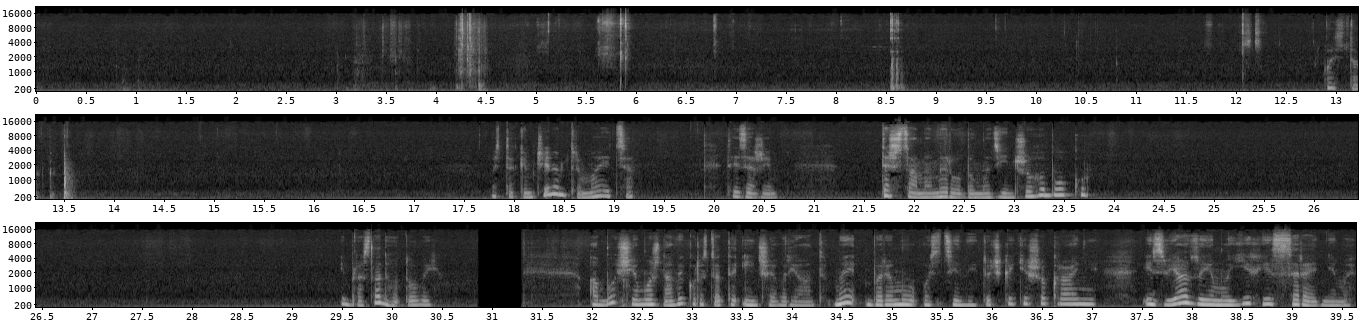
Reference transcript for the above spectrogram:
Ось так. Ось таким чином тримається цей зажим. Те ж саме ми робимо з іншого боку. І браслет готовий. Або ще можна використати інший варіант. Ми беремо ось ці ниточки, ті, що крайні, і зв'язуємо їх із середніми.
